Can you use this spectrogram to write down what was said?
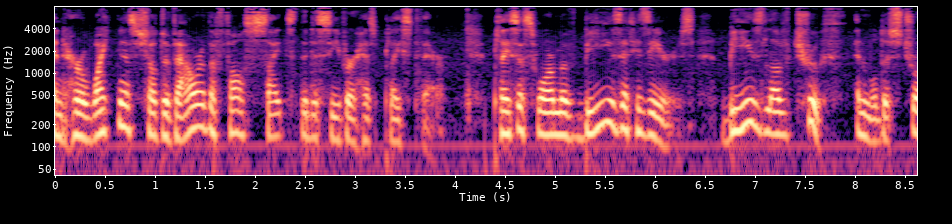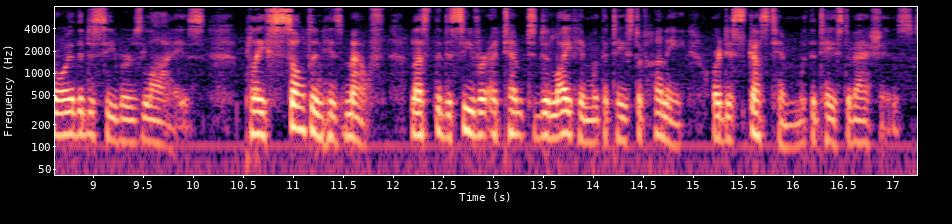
and her whiteness shall devour the false sights the deceiver has placed there. Place a swarm of bees at his ears. Bees love truth and will destroy the deceiver's lies. Place salt in his mouth, lest the deceiver attempt to delight him with the taste of honey, or disgust him with the taste of ashes.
